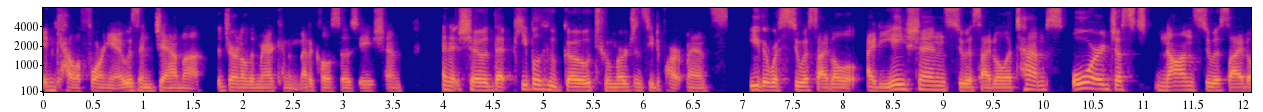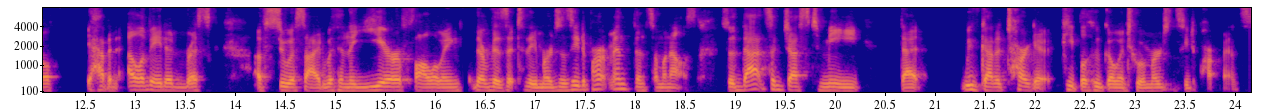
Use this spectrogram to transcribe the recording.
in California. It was in JAMA, the Journal of the American Medical Association. And it showed that people who go to emergency departments, either with suicidal ideation, suicidal attempts, or just non suicidal have an elevated risk of suicide within the year following their visit to the emergency department than someone else. So that suggests to me that we've got to target people who go into emergency departments.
